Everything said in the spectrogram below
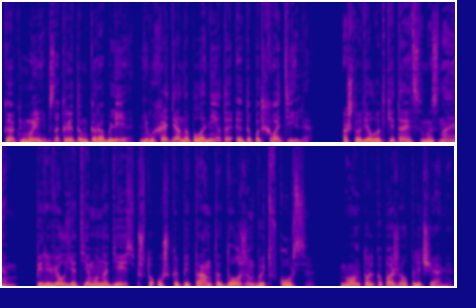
Как мы в закрытом корабле, не выходя на планеты, это подхватили? «А что делают китайцы, мы знаем?» Перевел я тему, надеясь, что уж капитан-то должен быть в курсе. Но он только пожал плечами.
